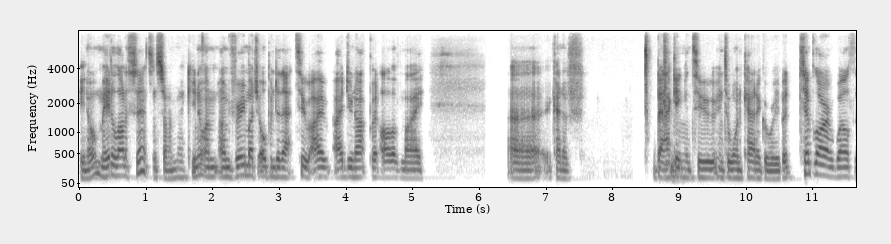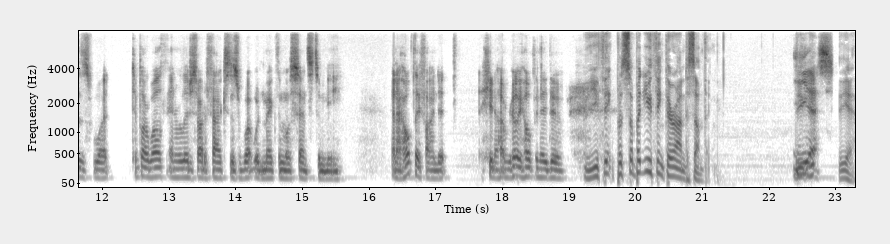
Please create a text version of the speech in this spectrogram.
you know made a lot of sense and so i'm like you know i'm, I'm very much open to that too i i do not put all of my uh, kind of backing into into one category. But Templar wealth is what Templar wealth and religious artifacts is what would make the most sense to me, and I hope they find it. You know, I'm really hoping they do. You think, but so, but you think they're onto something. You, yes. You, yeah.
